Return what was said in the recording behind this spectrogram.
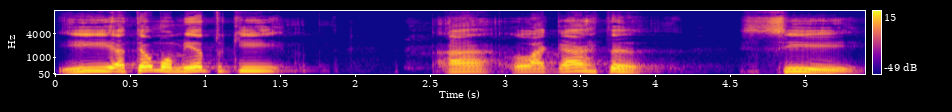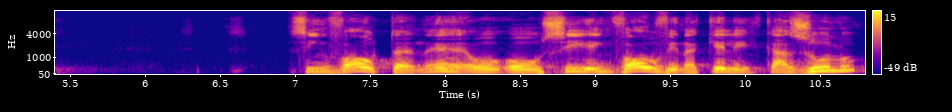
e até o momento que a lagarta se se envolta, né, ou, ou se envolve naquele casulo,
